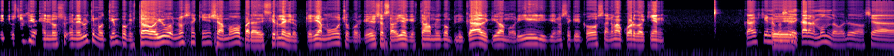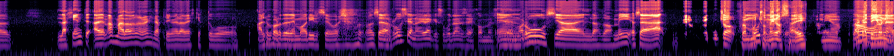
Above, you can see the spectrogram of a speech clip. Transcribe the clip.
en, los últimos- en, los- en el último tiempo que estaba vivo, no sé quién llamó para decirle que lo quería mucho porque él ya sabía que estaba muy complicado y que iba a morir y que no sé qué cosa, no me acuerdo a quién. Cada vez que cosa Eh, de cara al mundo, boludo. O sea, la gente... Además Maradona no es la primera vez que estuvo al borde de morirse, boludo. O sea, En Rusia no era que supuestamente se había en muerto. Rusia, en los 2000... O sea, ah, Fue mucho, fue mucho menos veces. a esto, amigo. No, Acá tenía una,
